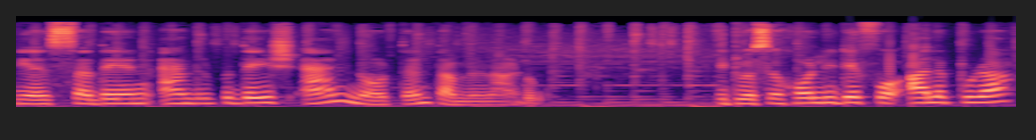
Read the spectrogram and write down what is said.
near southern Andhra Pradesh and northern Tamil Nadu. It was a holiday for Alappuzha,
